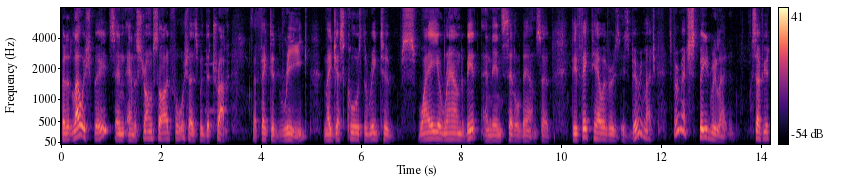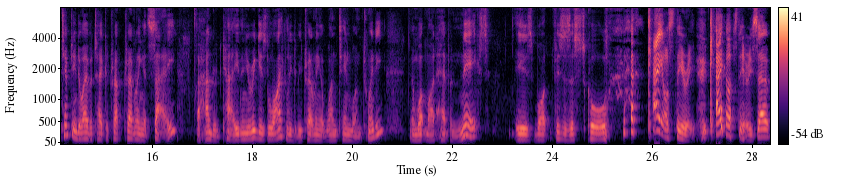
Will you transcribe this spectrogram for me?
But at lower speeds and, and a strong side force, as with the truck, affected rig may just cause the rig to sway around a bit and then settle down. So the effect, however, is, is very much it's very much speed related. So if you're attempting to overtake a truck travelling at say 100k, then your rig is likely to be travelling at 110, 120, and what might happen next is what physicists call chaos theory. Chaos theory. So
